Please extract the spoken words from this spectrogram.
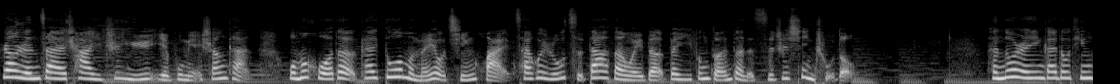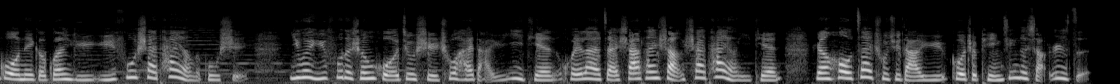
让人在诧异之余也不免伤感。我们活的该多么没有情怀，才会如此大范围的被一封短短的辞职信触动？很多人应该都听过那个关于渔夫晒太阳的故事。一位渔夫的生活就是出海打鱼一天，回来在沙滩上晒太阳一天，然后再出去打鱼，过着平静的小日子。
